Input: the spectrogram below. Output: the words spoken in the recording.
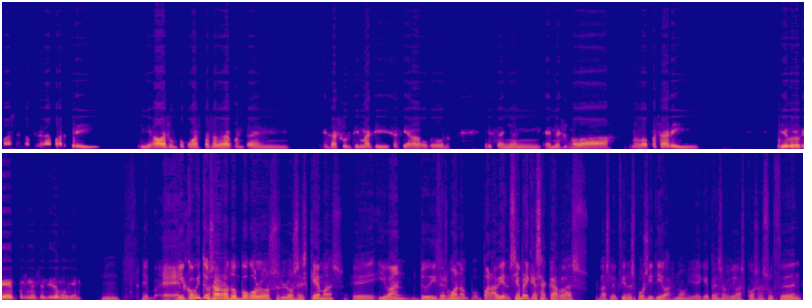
más en la primera parte y, llegabas un poco más pasado de la cuenta en, en, las últimas y se hacía algo, pero bueno, este año en, eso no va no va a pasar y yo creo que pues en ese sentido muy bien. Mm. Eh, el COVID os ha roto un poco los, los esquemas, eh, Iván. Tú dices, bueno, para bien, siempre hay que sacar las, las lecciones positivas, ¿no? Y hay que pensar que las cosas suceden.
